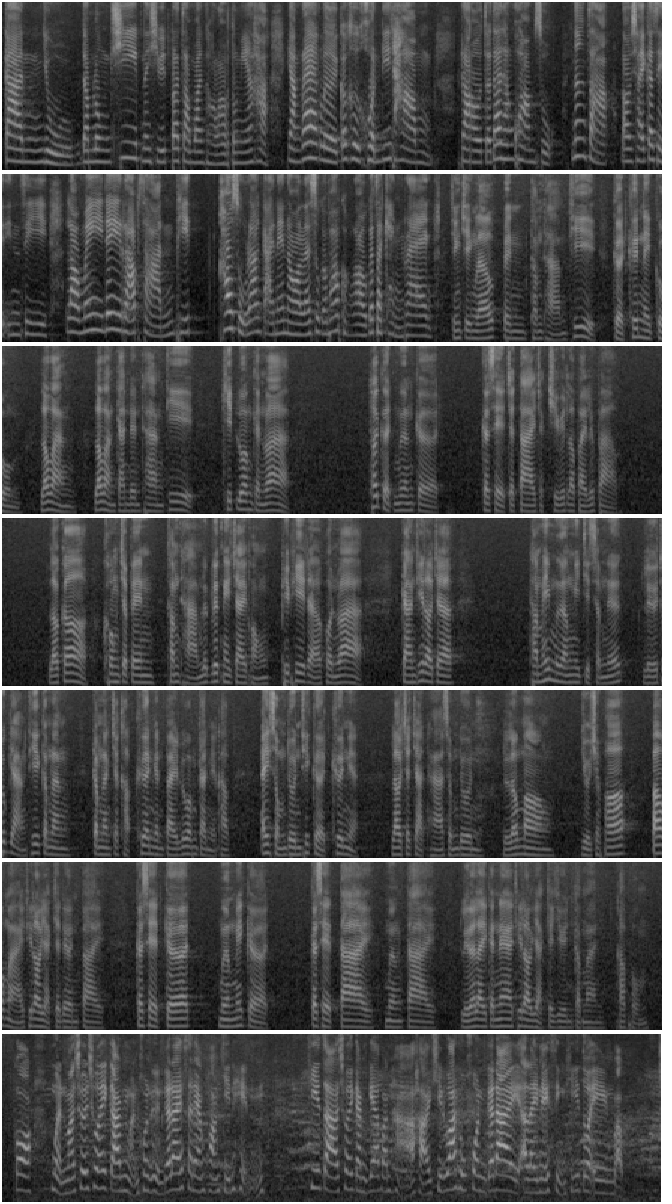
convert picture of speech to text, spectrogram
การอยู่ดำรงชีพในชีวิตประจำวันของเราตรงนี้ค่ะ อย่างแรกเลยก็คือคนที่ทำเราจะได้ทั้งความสุข เนื่องจากเราใช้เกษตรอินทรีย์ เราไม่ได้รับสารพิษ เข้าสู่ร่างกายแน่นอน และสุขภาพของเราก็จะแข็งแรง จริงๆ แล้วเป็นคำถามที่เกิดขึ้นในกลุ่ม ระหว่างระหว่างการเดินทางที่คิดร่วมกันว่า ถ้าเกิดเมืองเกิดเกษตรจะตายจากชีวิตเราไปหรือเปล่า แล้วก็คงจะเป็นคำถามลึกๆในใจของพี่ๆแต่ละคนว่า การที่เราจะทำให้เมืองมีจิตสำนึก หรือทุกอย่างที่กำลังกำลังจะขับเคลื่อนกันไปร่วมกันเนี่ยครับไอ้สมดุลที่เกิดขึ้นเนี่ย เราจะจัดหาสมดุลหรือเรามองอยู่เฉพาะเป้าหมายที่เราอยากจะเดินไป เกษตรเกิดเมืองไม่เกิด เกษตรตายเมืองตาย หรืออะไรกันแน่ที่เราอยากจะยืนกับมันครับผม ก็เหมือนมาช่วยๆกันเหมือนคนอื่นก็ได้แสดงความคิดเห็น ที่จะช่วยกันแก้ปัญหาค่ะ คิดว่าทุกคนก็ได้อะไรในสิ่งที่ตัวเองแบบ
